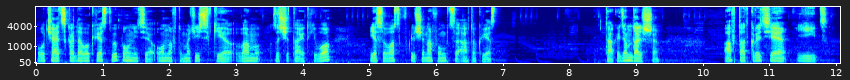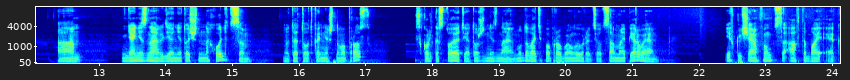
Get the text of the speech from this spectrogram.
Получается, когда вы квест выполните, он автоматически вам засчитает его, если у вас включена функция автоквест. Так, идем дальше. Автооткрытие яиц. А, я не знаю, где они точно находятся. Вот это вот, конечно, вопрос. Сколько стоит, я тоже не знаю. Ну, давайте попробуем выбрать вот самое первое. И включаем функцию AutoBuyEgg.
